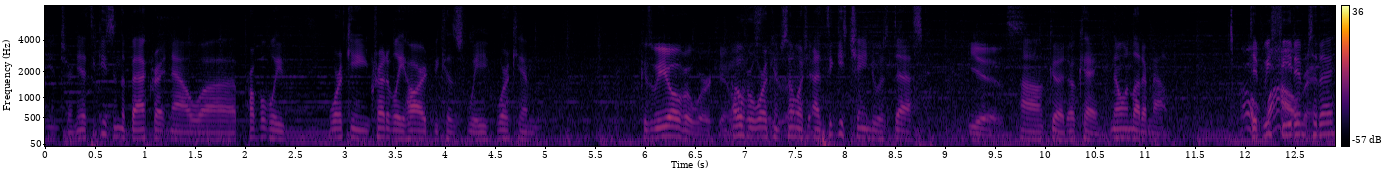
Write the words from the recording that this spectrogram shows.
the intern. Yeah, I think he's in the back right now, uh, probably working incredibly hard because we work him Because we overwork him. Overwork him honestly, so much. I think he's chained to his desk. He is. Oh, good. Okay. No one let him out. Oh, Did we wow, feed him Randy. today?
